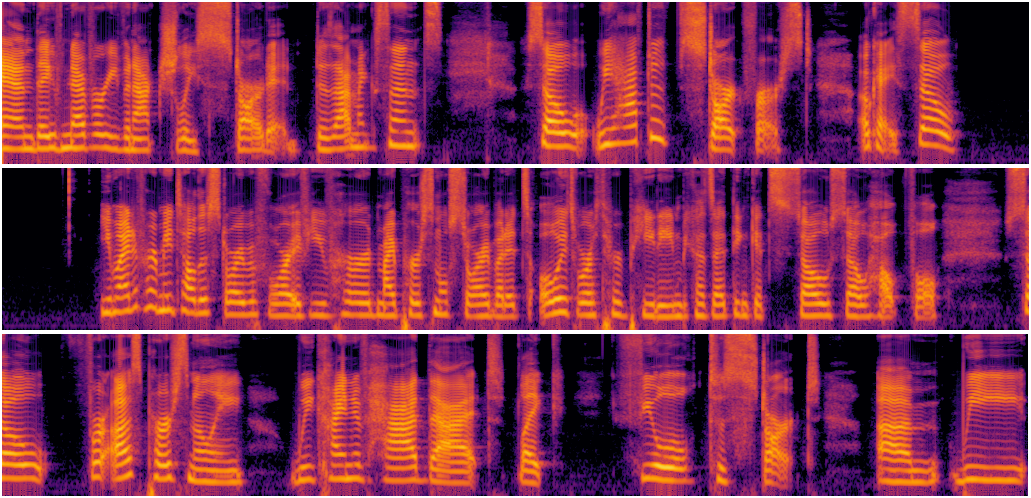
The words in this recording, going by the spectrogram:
and they've never even actually started. Does that make sense? So we have to start first. Okay, so you might have heard me tell this story before if you've heard my personal story, but it's always worth repeating because I think it's so, so helpful. So, for us personally, we kind of had that like fuel to start. Um, we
